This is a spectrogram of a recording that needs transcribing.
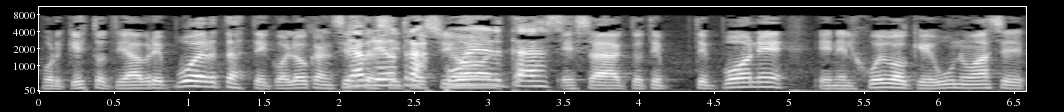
porque esto te abre puertas, te coloca en ciertas te abre Otras puertas. Exacto, te, te pone en el juego que uno hace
